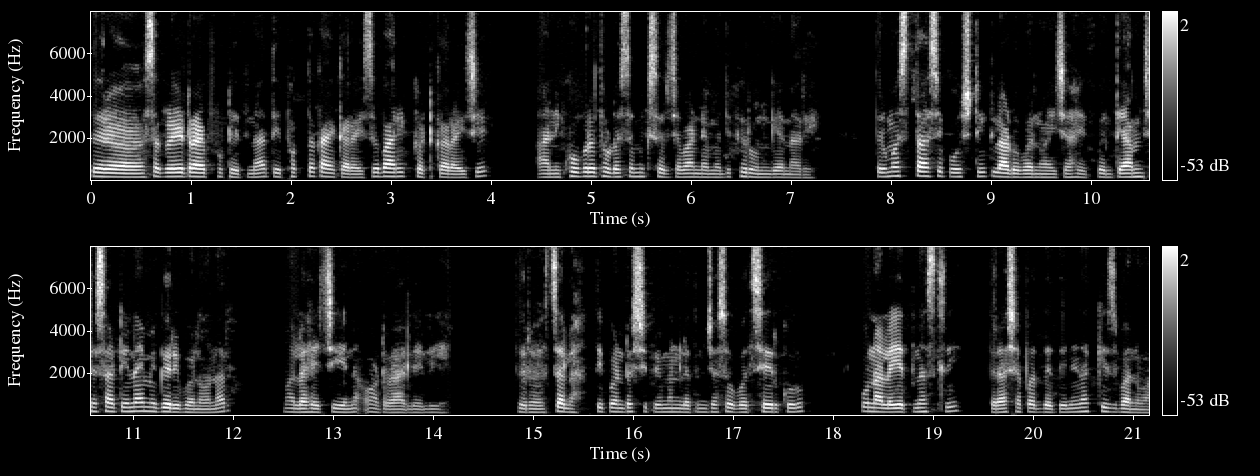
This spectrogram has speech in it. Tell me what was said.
तर सगळे ड्रायफ्रूट आहेत ना ते फक्त काय करायचं बारीक कट करायचे आणि खोबरं थोडंसं मिक्सरच्या भांड्यामध्ये फिरवून घेणार आहे. तर मस्त असे पौष्टिक लाडू बनवायचे आहेत. पण ते आमच्यासाठी नाही मी घरी बनवणार. मला ह्याची ना ऑर्डर आलेली आहे. तर चला ती पण रेसिपी म्हणलं तुमच्यासोबत शेअर करू. कुणाला येत नसली तर अशा पद्धतीने नक्कीच बनवा.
